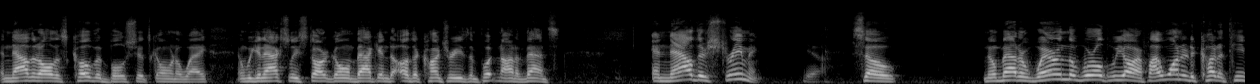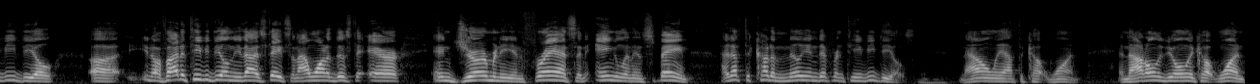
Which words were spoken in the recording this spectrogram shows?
and now that all this COVID bullshit's going away, and we can actually start going back into other countries and putting on events, and now they're streaming. Yeah. So no matter where in the world we are, if I wanted to cut a TV deal, uh, you know, if I had a TV deal in the United States and I wanted this to air in Germany and France and England and Spain, I'd have to cut a million different TV deals. Now I only have to cut one. And not only do you only cut one,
